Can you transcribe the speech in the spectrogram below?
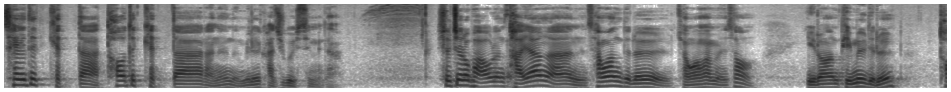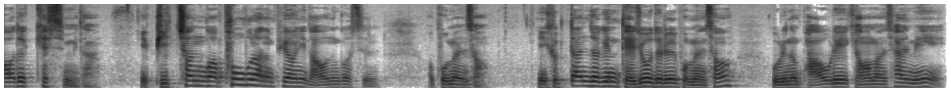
체득했다, 터득했다라는 의미를 가지고 있습니다. 실제로 바울은 다양한 상황들을 경험하면서 이러한 비밀들을 터득했습니다. 이 비천과 풍부라는 표현이 나오는 것을 보면서 이 극단적인 대조들을 보면서 우리는 바울이 경험한 삶이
